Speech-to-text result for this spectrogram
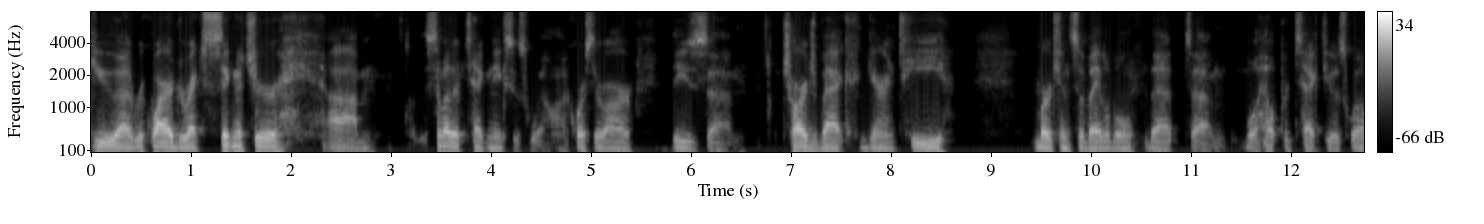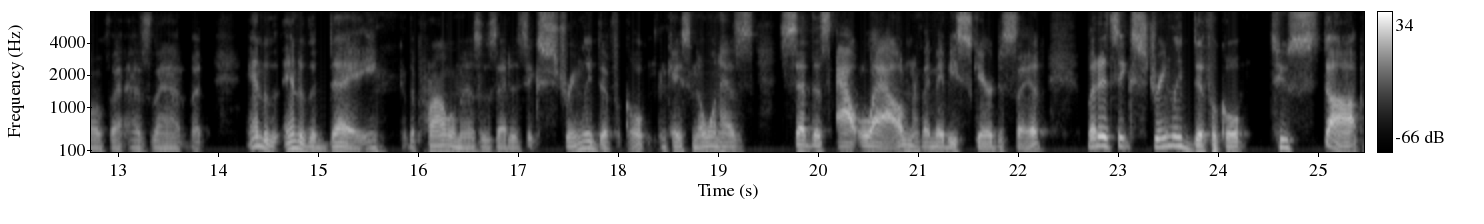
You uh, require direct signature, um, some other techniques as well. of course, there are these um, chargeback guarantee merchants available that um, will help protect you as well as that. But end of the end of the day, the problem is is that it's extremely difficult. In case no one has said this out loud, they may be scared to say it, but it's extremely difficult to stop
